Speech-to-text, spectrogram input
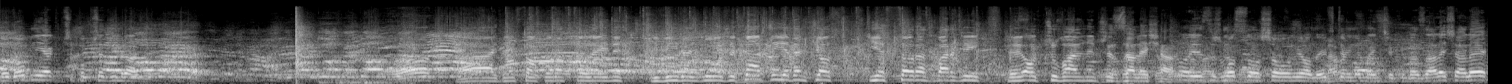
podobnie jak przy poprzednim razie. Aj, dostał po raz kolejny i widać było, że każdy jeden cios jest coraz bardziej e, odczuwalny przez Zalesia. No, jest już mocno oszołomiony w tym momencie chyba Zaleś, ale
